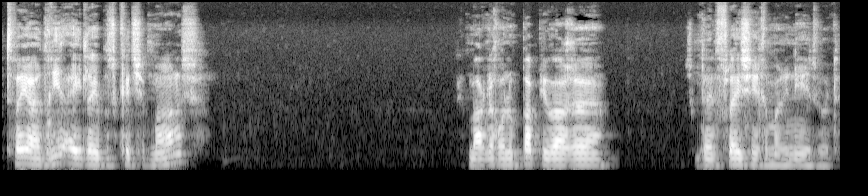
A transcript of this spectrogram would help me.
2 à 3 eetlepels ketchup manus. Ik maak nog gewoon een papje waar zometeen het vlees in gemarineerd wordt.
